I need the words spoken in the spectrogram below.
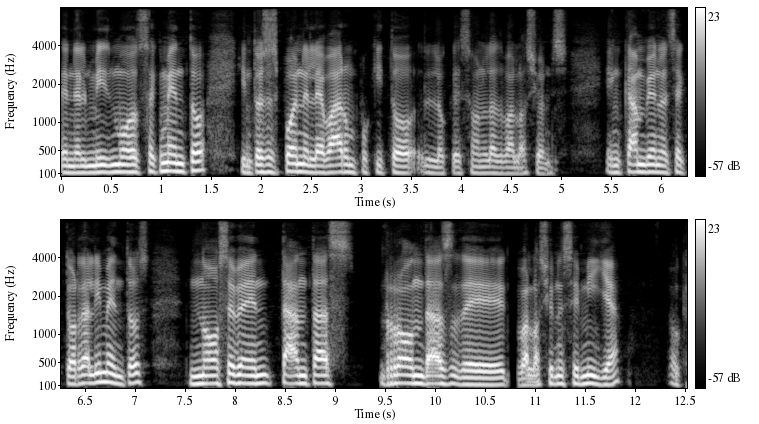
en el mismo segmento y entonces pueden elevar un poquito lo que son las evaluaciones. En cambio, en el sector de alimentos no se ven tantas rondas de evaluaciones semilla, ¿ok?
